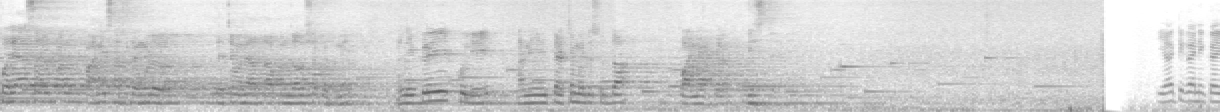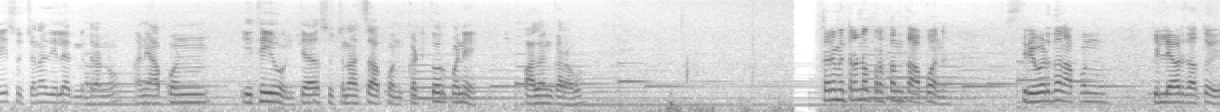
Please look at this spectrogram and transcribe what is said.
खोल्या असाव्या पण पाणी साचल्यामुळं त्याच्यामध्ये आता आपण जाऊ शकत नाही. आणि इकडे एक खोली आहे आणि त्याच्यामध्ये सुद्धा पाणी आपल्याला दिसतं या ठिकाणी काही सूचना दिल्या आहेत मित्रांनो आणि आपण इथे येऊन त्या सूचनाचं आपण कठोरपणे पालन करावं. तर मित्रांनो प्रथमतः आपण श्रीवर्धन आपण किल्ल्यावर जातोय.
